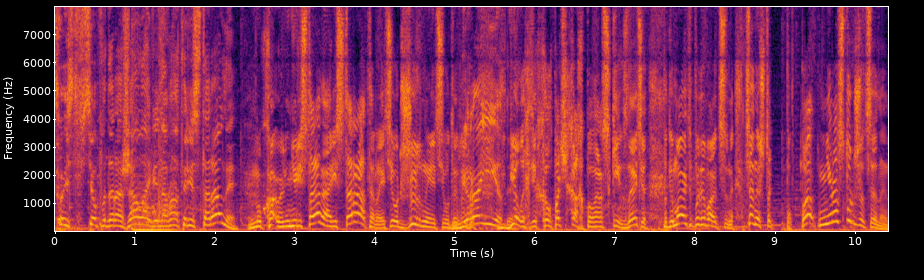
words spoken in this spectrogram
То есть все подорожало, а виноваты рестораны? Ну, не рестораны, а рестораторы. Эти вот жирные, эти вот... Мироеды. В белых этих колпачках поварских, знаете, поднимают и поднимают цены. Цены что, не растут же цены.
